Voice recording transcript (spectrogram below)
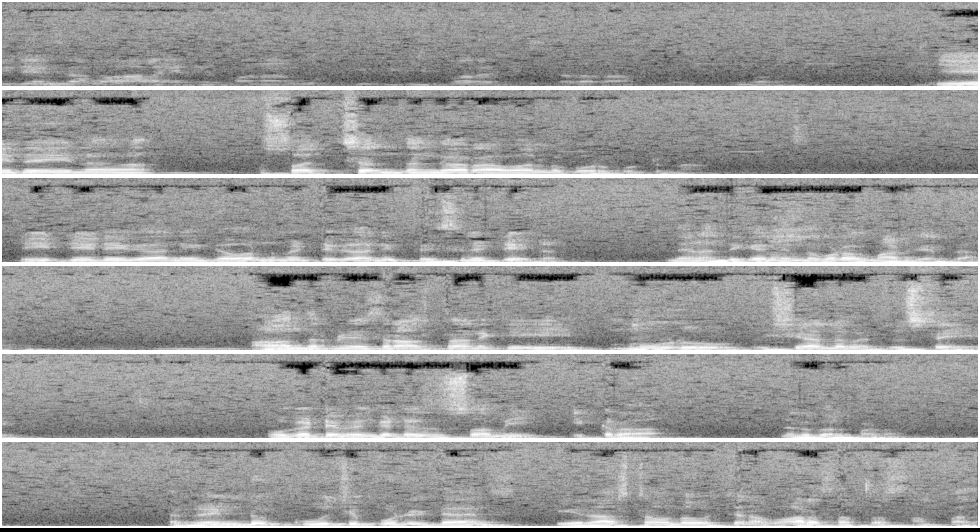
విదేశాల్లో ఆలయ నిర్మాణాలు ద్వారా చేస్తారా? ఏదైనా స్వచ్ఛందంగా రావాలని కోరుకుంటున్నాను టీటీడీ కానీ గవర్నమెంట్ కానీ ఫెసిలిటేటర్. నేను అందుకే నిన్న కూడా ఒక మాట చెప్పాను ఆంధ్రప్రదేశ్ రాష్ట్రానికి మూడు విషయాల్లో మీరు చూస్తే ఒకటి వెంకటేశ్వర స్వామి ఇక్కడ నెలకొల్పడం. రెండు కూచిపూడి డ్యాన్స్ ఈ రాష్ట్రంలో వచ్చిన వారసత్వ సంపద.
